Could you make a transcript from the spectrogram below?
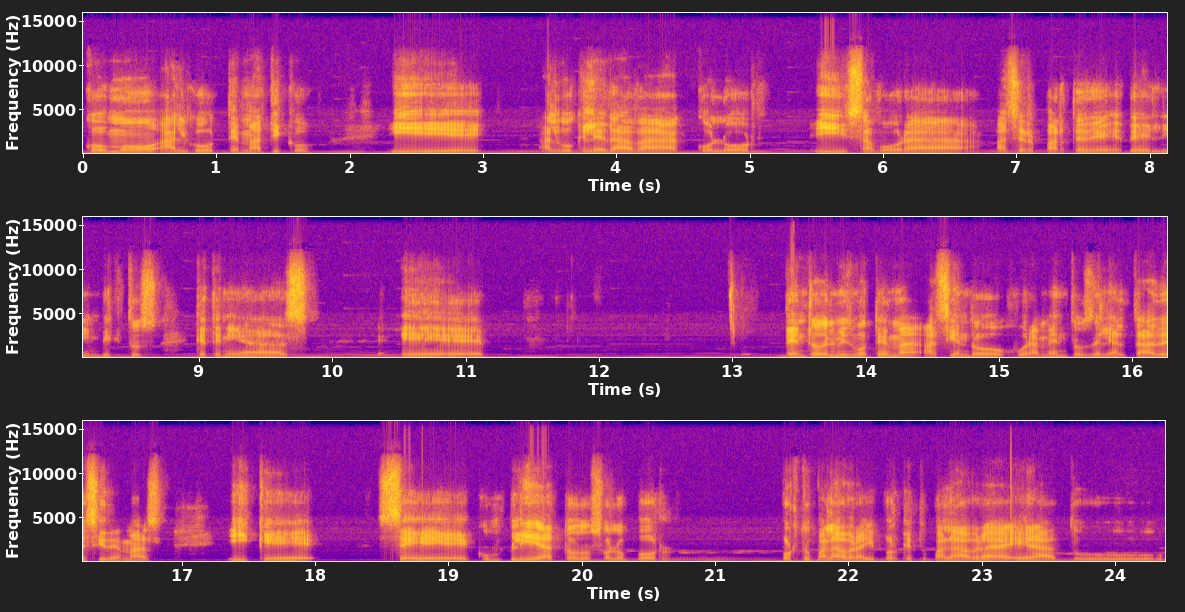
como algo temático y algo que le daba color y sabor a, ser parte del Invictus, que tenías dentro del mismo tema haciendo juramentos de lealtades y demás, y que se cumplía todo solo por, por tu palabra y porque tu palabra era tu...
